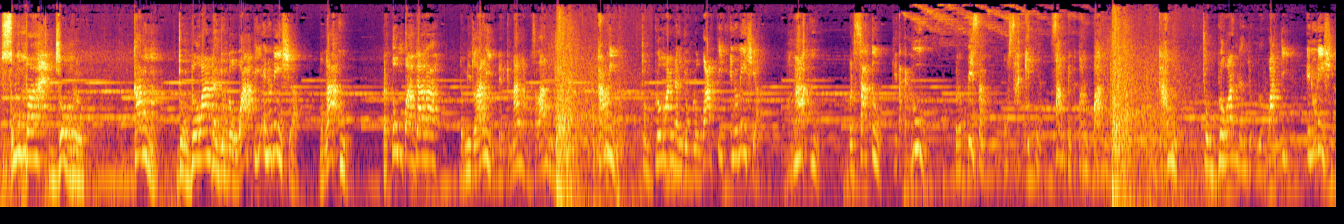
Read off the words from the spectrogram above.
Sumpah jomblo. Kami, jombloan dan jomblowati Indonesia, mengaku bertumpah darah demi lari dari kenangan masa lalu. Kami, jombloan dan jomblowati Indonesia, mengaku bersatu kita teguh, berpisah oh sakitnya sampai ke paru-paru. Kami, jombloan dan jomblowati Indonesia,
